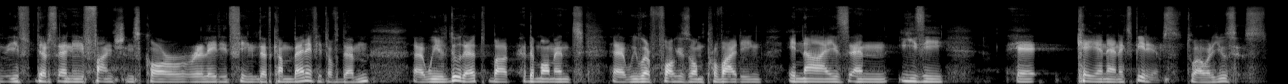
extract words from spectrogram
if there's any functions core related thing that can benefit of them, uh, we'll do that. But at the moment, uh, we were focused on providing a nice and easy uh, KNN experience to our users.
